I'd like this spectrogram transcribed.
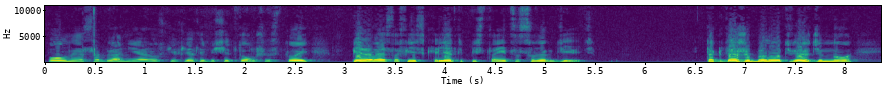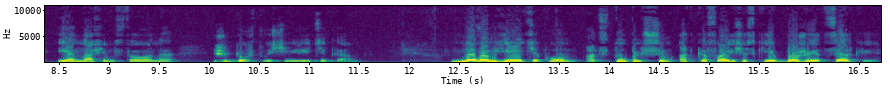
Полное собрание русских летописей, том 6, первая Софийская летопись, страница 49. Тогда же было утверждено и анафемствовано жидовствующим еретикам. Новым еретиком, отступившим от кафолические Божие Церкви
